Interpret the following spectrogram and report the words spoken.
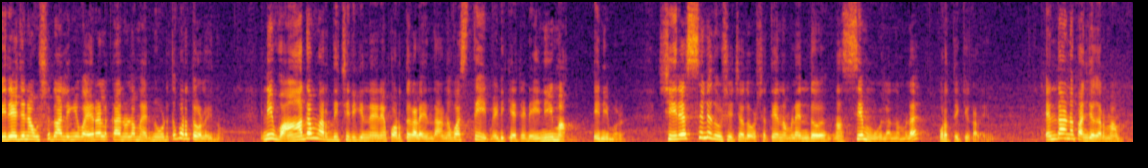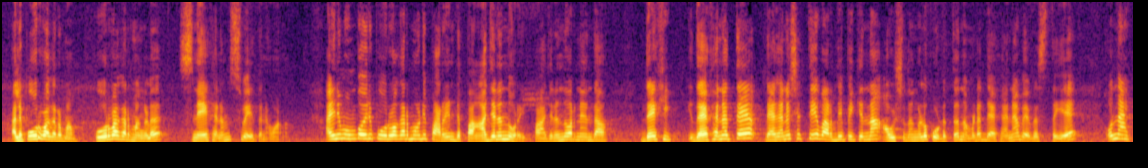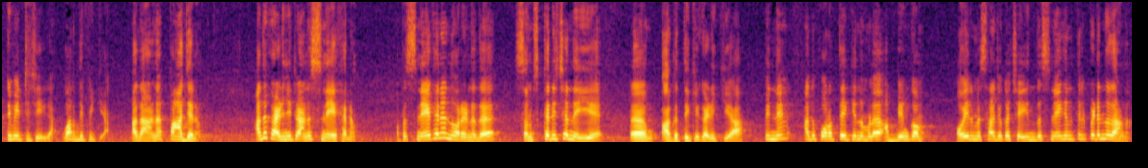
വിരേചന ഔഷധം അല്ലെങ്കിൽ വയറിളക്കാനുള്ള മരുന്ന് കൊടുത്ത് പുറത്തു കളയുന്നു. ഇനി വാദം വർദ്ധിച്ചിരിക്കുന്നതിനെ പുറത്തു കളയുന്നതാണ് വസ്തി മെഡിക്കേറ്റഡ് എനിമ എനിമ ശിരസ്സിൽ ദൂഷിച്ച ദോഷത്തെ നമ്മൾ എന്ത്? നസ്യം മൂലം നമ്മൾ പുറത്തേക്ക് കളയുന്നു. എന്താണ് പഞ്ചകർമ്മം? അല്ല പൂർവകർമ്മം. പൂർവകർമ്മങ്ങൾ സ്നേഹനം സ്വേദനമാണ്. അതിന് മുമ്പ് ഒരു പൂർവകർമ്മം കൂടി പറയുന്നുണ്ട് പാചനം എന്ന് പറയും. പാചനം എന്ന് പറഞ്ഞാൽ എന്താ? ദഹി ദഹനത്തെ ദഹനശക്തിയെ വർദ്ധിപ്പിക്കുന്ന ഔഷധങ്ങൾ കൊടുത്ത് നമ്മുടെ ദഹന വ്യവസ്ഥയെ ഒന്ന് ആക്ടിവേറ്റ് ചെയ്യുക വർദ്ധിപ്പിക്കുക. അതാണ് പാചനം. അത് കഴിഞ്ഞിട്ടാണ് സ്നേഹനം. അപ്പോൾ സ്നേഹനം എന്ന് പറയുന്നത് സംസ്കരിച്ച നെയ്യ് അകത്തേക്ക് കഴിക്കുക. പിന്നെ അത് പുറത്തേക്ക് നമ്മൾ അഭ്യംഗം ഓയിൽ മസാജൊക്കെ ചെയ്യുന്നത് സ്നേഹനത്തിൽ പെടുന്നതാണ്.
